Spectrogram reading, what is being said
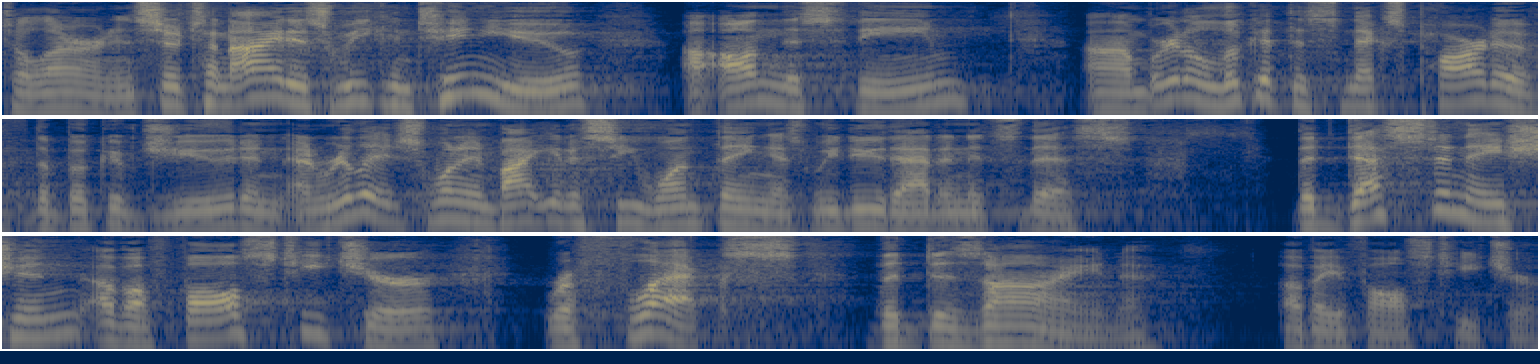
to learn. And so tonight, as we continue uh, on this theme, um, we're going to look at this next part of the book of Jude. And, and really, I just want to invite you to see one thing as we do that, and it's this. The destination of a false teacher reflects the design of a false teacher.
